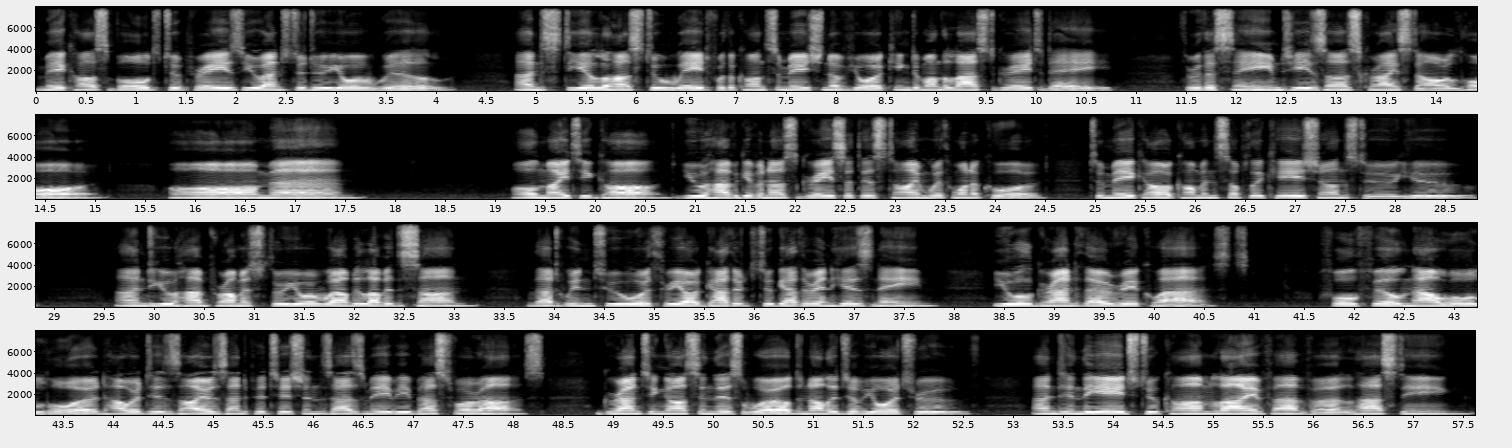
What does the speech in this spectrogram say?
make us bold to praise you and to do your will, and steel us to wait for the consummation of your kingdom on the last great day. Through the same Jesus Christ our Lord. Amen. Almighty God, you have given us grace at this time with one accord to make our common supplications to you. And you have promised through your well beloved Son that when two or three are gathered together in his name, you will grant their requests. Fulfill now, O Lord, our desires and petitions as may be best for us granting us in this world knowledge of your truth, and in the age to come life everlasting.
